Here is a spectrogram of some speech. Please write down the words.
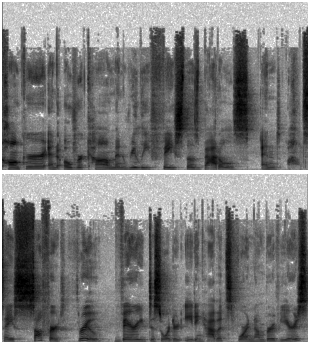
conquer and overcome and really face those battles and I'd say suffered through very disordered eating habits for a number of years.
